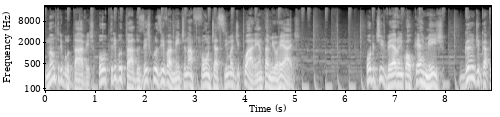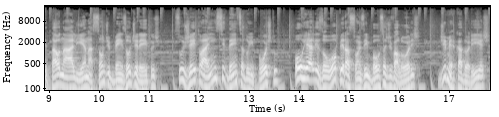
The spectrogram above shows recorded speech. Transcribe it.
não tributáveis ou tributados exclusivamente na fonte acima de 40 mil reais. Obtiveram em qualquer mês ganho de capital na alienação de bens ou direitos, sujeito à incidência do imposto ou realizou operações em bolsas de valores, de mercadorias,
